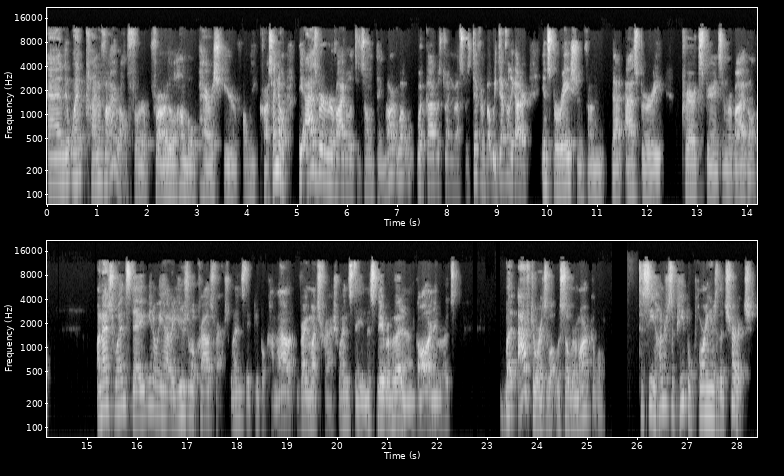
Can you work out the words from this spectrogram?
and it went kind of viral for for our little humble parish here, Holy Cross. I know the Asbury revival is its own thing. Our, what what God was doing with us was different, but we definitely got our inspiration from that Asbury prayer experience and revival. On Ash Wednesday, you know, we had our usual crowds for Ash Wednesday. People come out very much for Ash Wednesday in this neighborhood and in all our neighborhoods. But afterwards, what was so remarkable to see hundreds of people pouring into the church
